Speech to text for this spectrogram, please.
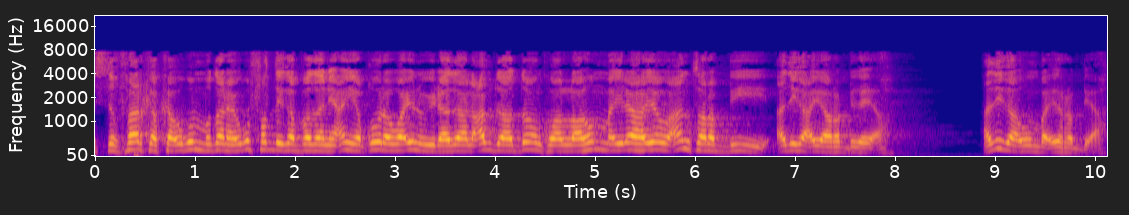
Istikfaarka ka ugu mudanee ugu fadliga badani an yaquula waa inuu yidhahdo alcabdu addoonku allaahumma ilaahayow anta rabbii adiga ayaa rabbigay ah. Adiga uunba ii rabbi ah.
